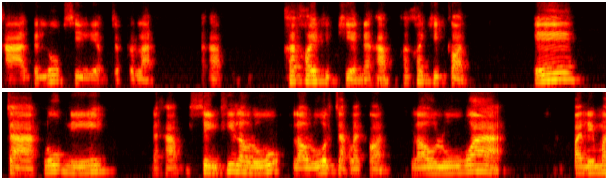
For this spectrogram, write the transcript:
ฐานเป็นรูปสี่เหลี่ยมจัตุรัสนะครับ ค่อยๆเขียนนะครับ ค่อยๆคิดก่อน เอ๊ จากรูปนี้นะครับ สิ่งที่เรารู้เรารู้จากอะไรก่อน เรารู้ว่าปริม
